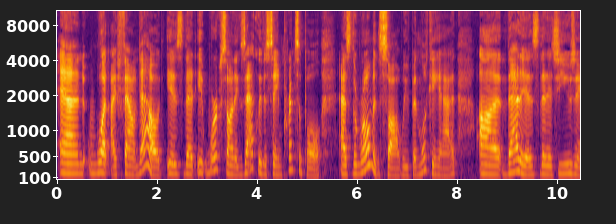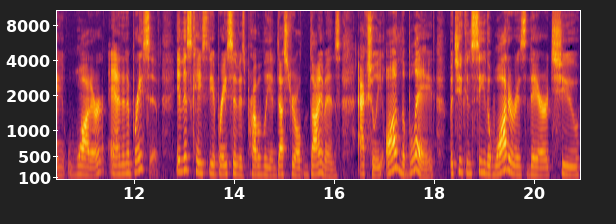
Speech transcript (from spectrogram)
And what I found out is that it works on exactly the same principle as the Roman saw we've been looking at. Uh, that is that it's using water and an abrasive. In this case, the abrasive is probably industrial diamonds actually on the blade, but you can see the water is there to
